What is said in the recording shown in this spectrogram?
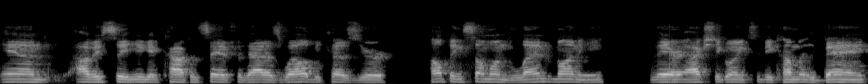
And obviously, you get compensated for that as well because you're helping someone lend money. They're actually going to become a bank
